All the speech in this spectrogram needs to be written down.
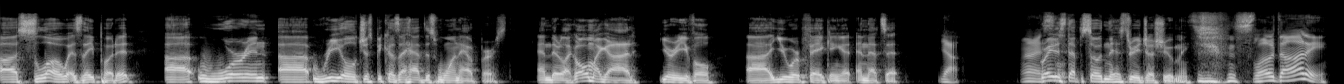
uh, slow, as they put it, uh, weren't uh, real just because I had this one outburst. And they're like, oh my God, you're evil. Uh, you were faking it. And that's it. Yeah. All right. Greatest episode in the history of Just Shoot Me. Slow, Donnie.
